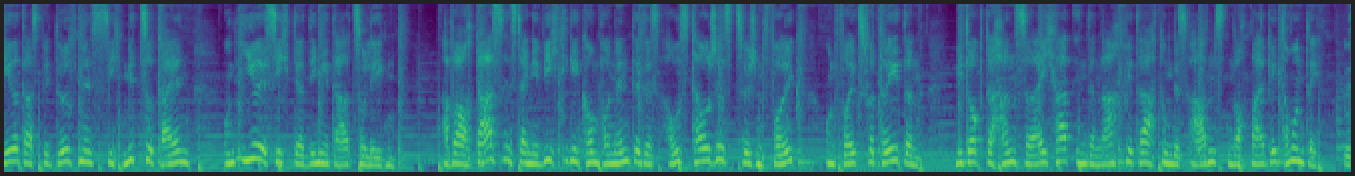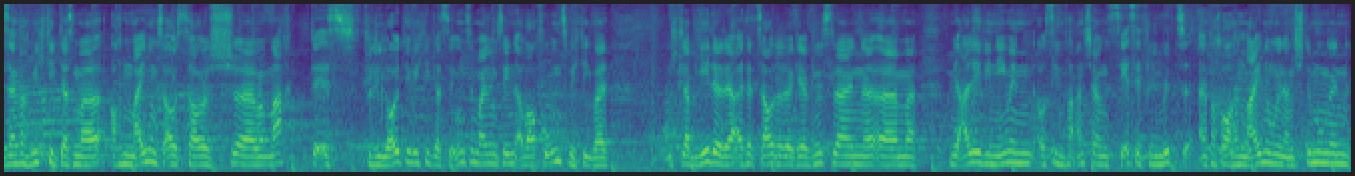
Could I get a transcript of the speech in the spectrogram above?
eher das Bedürfnis, sich mitzuteilen und ihre Sicht der Dinge darzulegen. Aber auch das ist eine wichtige Komponente des Austausches zwischen Volk und Volksvertretern, wie Dr. Hans Reichhardt in der Nachbetrachtung des Abends nochmal betonte. Es ist einfach wichtig, dass man auch einen Meinungsaustausch äh, macht. Der ist für die Leute wichtig, dass sie unsere Meinung sehen, aber auch für uns wichtig, weil ich glaube, jeder, der alte Zauder, der Georg Nüsslein, ähm, wir alle, wir nehmen aus diesen Veranstaltungen sehr, sehr viel mit, einfach auch an Meinungen, an Stimmungen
